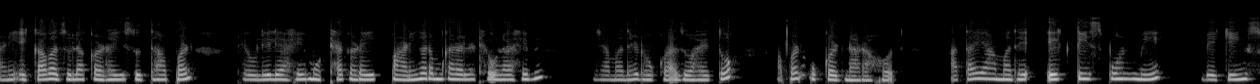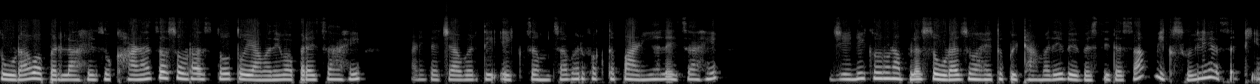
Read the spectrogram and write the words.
आणि एका बाजूला कढईसुद्धा आपण ठेवलेली आहे. मोठ्या कढईत पाणी गरम करायला ठेवलं आहे मी, ज्यामध्ये ढोकळा जो आहे तो आपण उकडणार आहोत. आता यामध्ये एक टीस्पून मी बेकिंग सोडा वापरला आहे. जो खाण्याचा सोडा असतो तो यामध्ये वापरायचा आहे आणि त्याच्यावरती एक चमचाभर फक्त पाणी घालायचं आहे. जेणेकरून आपला सोडा जो आहे तो पिठामध्ये व्यवस्थित असा मिक्स होईल यासाठी.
